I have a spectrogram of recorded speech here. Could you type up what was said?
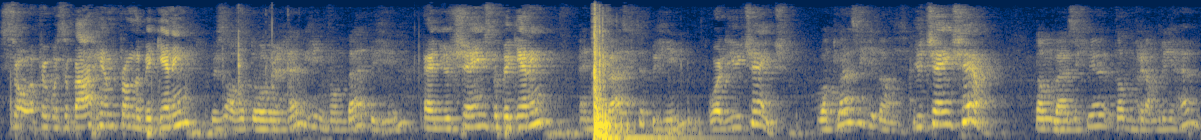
So if it was about him from the beginning, Dus als het over hem ging van bij het begin, and you change the beginning, en je wijzigt het begin, what do you change? wat wijzig je dan? You change him. Dan wijzig je, dan verander je hem.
